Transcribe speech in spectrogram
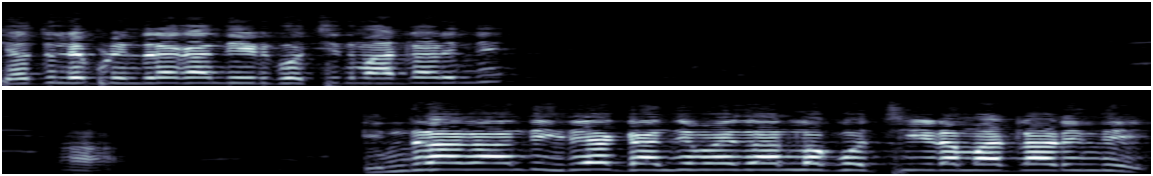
చేతులు ఎప్పుడు ఇందిరాగాంధీ ఈడికి వచ్చింది మాట్లాడింది? ఇందిరాగాంధీ ఇదే గంజి మైదాన్లోకి వచ్చి ఈడ మాట్లాడింది.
